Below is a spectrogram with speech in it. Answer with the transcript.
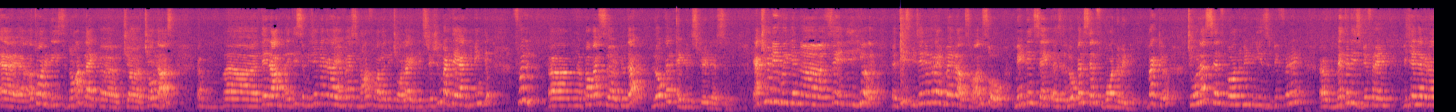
uh, authorities, not like uh, Ch- cholas. Uh, uh, there are this Vijayanagara empire not follow the Chola administration, but they are giving the full um, powers uh, to the local administrators. Actually, we can say here this Vijayanagara also also maintains as a local self-government, but uh, Chola self-government is different. Uh, method is different. Vijayanagara,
